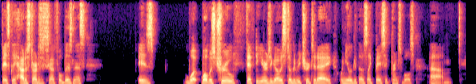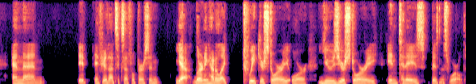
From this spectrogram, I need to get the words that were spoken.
basically how to start a successful business is what what was true 50 years ago is still going to be true today when you look at those like basic principles. Um, and then if if you're that successful person yeah learning how to like tweak your story or use your story in today's business world.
